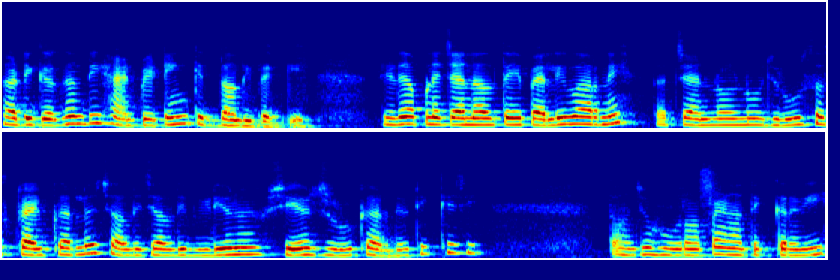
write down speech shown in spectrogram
ਸਾਡੀ ਗਗਨ ਦੀ ਹੈਂਡ ਪੇਂਟਿੰਗ ਕਿੱਦਾਂ ਦੀ ਲੱਗੀ। ਜਿਹੜੇ ਆਪਣੇ ਚੈਨਲ ਤੇ ਪਹਿਲੀ ਵਾਰ ਨੇ ਤਾਂ ਚੈਨਲ ਨੂੰ ਜਰੂਰ ਸਬਸਕ੍ਰਾਈਬ ਕਰ ਲਿਓ। ਚਲਦੀ ਚਲਦੀ ਵੀਡੀਓ ਨੂੰ ਸ਼ੇਅਰ ਜਰੂਰ ਕਰ ਦਿਓ ਠੀਕ ਹੈ ਜੀ? ਤਾਂ ਜੋ ਹੋਰਾਂ ਭੈਣਾਂ ਤੱਕ ਵੀ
